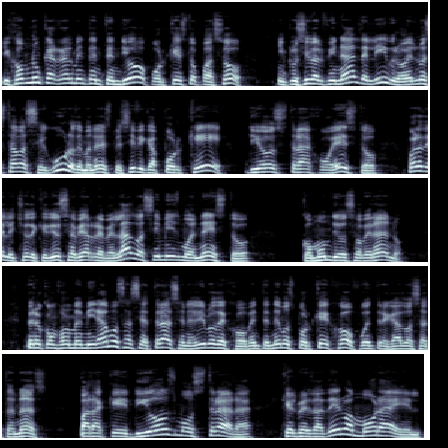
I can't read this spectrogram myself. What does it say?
Y Job nunca realmente entendió por qué esto pasó. Inclusive al final del libro, él no estaba seguro de manera específica por qué Dios trajo esto, fuera del hecho de que Dios se había revelado a sí mismo en esto como un Dios soberano. Pero conforme miramos hacia atrás en el libro de Job, entendemos por qué Job fue entregado a Satanás, para que Dios mostrara que el verdadero amor a Él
